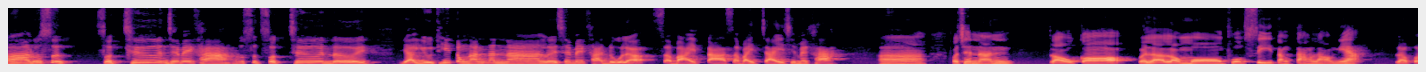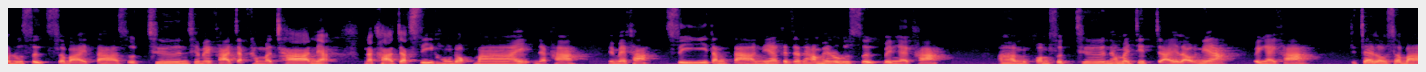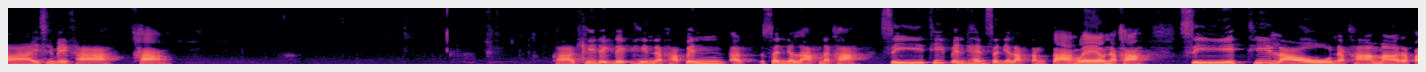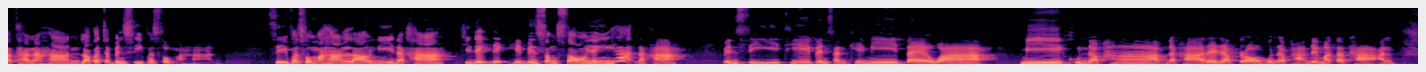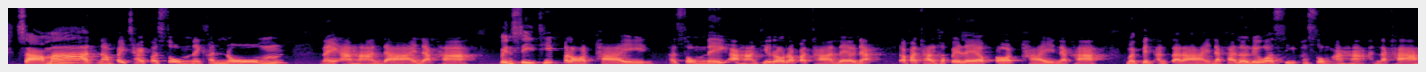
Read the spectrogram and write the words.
อ่ารู้สึกสดชื่นใช่ไหมคะ รู้สึกสดชื่นเลย อยากอยู่ที่ตรงนั้นนานๆเลยใช่ไหมคะ ดูแล้วสบายตาสบายใจใช่ไหมคะอ่าเพราะฉะนั้นเราก็เวลาเรามองพวกสีต่างๆ เหล่านี้เราก็รู้สึกสบายตาสดชื่นใช่ไหมคะ จากธรรมชาติเนี่ยนะคะ จากสีของดอกไม้นะคะเห็นไหมคะ สีต่างๆเนี่ยก็จะทำให้เรารู้สึกเป็นไงคะอ่ามีความสดชื่นทำให้จิตใจเราเนี่ยเป็นไงคะ จิตใจเราสบายใช่ไหมคะค่ะ ค่ะ ที่เด็กๆเห็นนะคะเป็นสัญลักษณ์นะคะ สีที่เป็นแทนสัญลักษณ์ต่างๆแล้วนะคะ สีที่เรานะคะมารับประทานอาหารเราก็จะเป็นสีผสมอาหาร สีผสมอาหารเหล่านี้นะคะ ที่เด็กๆเห็นเป็นซองๆอย่างเงี้นะคะ เป็นสีที่เป็นสารเคมีแต่ว่ามีคุณภาพนะคะ ได้รับรองคุณภาพได้มาตรฐาน สามารถนำไปใช้ผสมในขนมในอาหารได้นะคะ เป็นสีที่ปลอดภัย ผสมในอาหารที่เรารับประทานแล้วเนี่ยรับประทานเข้าไปแล้วปลอดภัยนะคะ ไม่เป็นอันตรายนะคะ เราเรียกว่าสีผสมอาหารนะคะ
